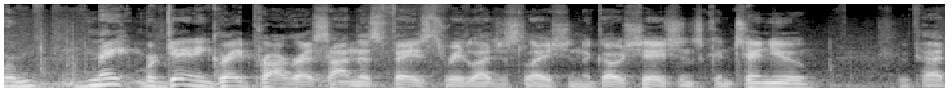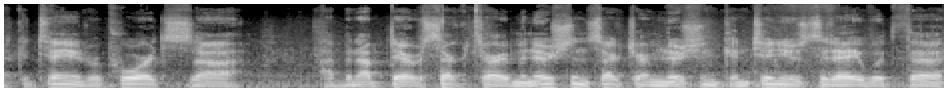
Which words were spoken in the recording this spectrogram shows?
We're, ma- we're gaining great progress on this phase three legislation. Negotiations continue. We've had continued reports. Uh, I've been up there with Secretary Mnuchin. Secretary Mnuchin continues today with uh,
